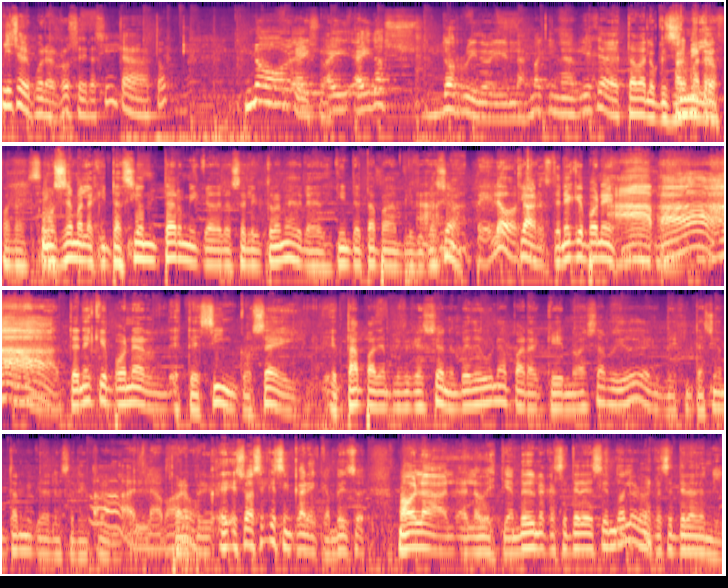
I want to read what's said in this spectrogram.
¿Y eso le pone el roce de la cinta, Top? No, ¿Qué hay, hay, hay dos, dos ruidos y en las máquinas viejas estaba lo que se Al llama la, sí. ¿cómo se llama la agitación térmica de los electrones de las distintas etapas de amplificación. Ah, pelota. Claro, tenés que poner Ah, ah, tenés que poner este 5, 6 etapas de amplificación en vez de una para que no haya ruido de, de agitación térmica de los electrones. Ah, la Para- mano. eso hace que se encarezca. En vez de- vamos a la, la bestia. En vez de una casetera de 100 dólares, una casetera de 1000.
